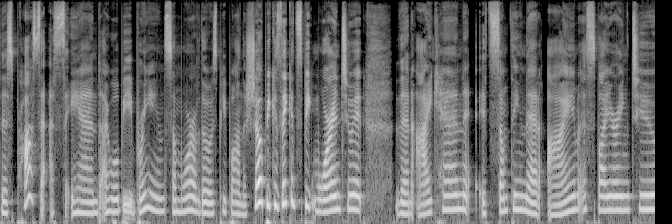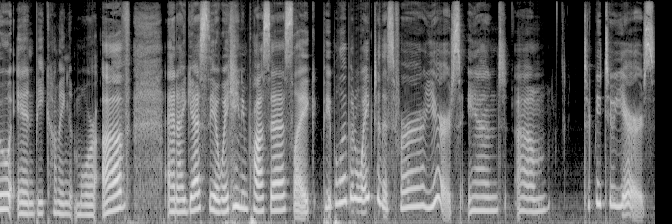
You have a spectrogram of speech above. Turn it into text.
this process. And I will be bringing some more of those people on the show because they can speak more into it than I can. It's something that I'm aspiring to and becoming more of. And I guess the awakening process, like people have been awake to this for years and um, took me two years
